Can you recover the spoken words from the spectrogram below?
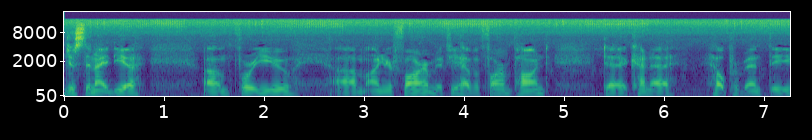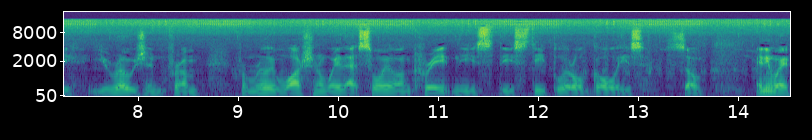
just an idea um, for you um, on your farm if you have a farm pond to kind of help prevent the erosion from from really washing away that soil and creating these these steep little gullies. So Anyway,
